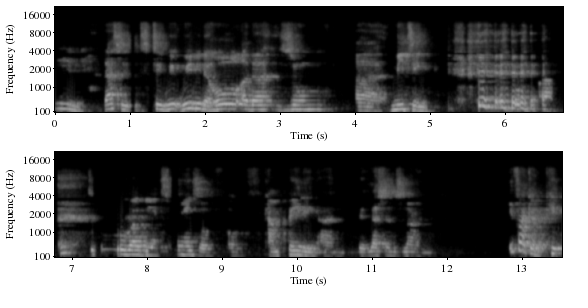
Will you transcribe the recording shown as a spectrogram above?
Mm, that's it. See, we, we need a whole other Zoom uh, meeting to go over the experience of, of campaigning and the lessons learned. If I can pick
